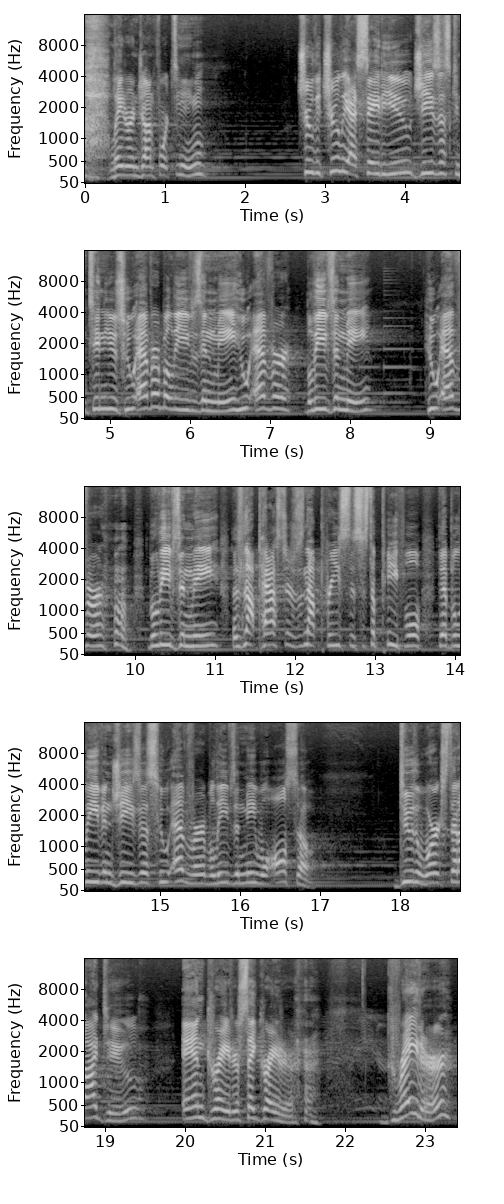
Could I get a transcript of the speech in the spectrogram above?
Later in John 14, truly, truly, I say to you, Jesus continues, whoever believes in me, whoever believes in me, Whoever believes in me, this is not pastors, this is not priests, this is the people that believe in Jesus. Whoever believes in me will also do the works that I do and greater, say greater. greater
